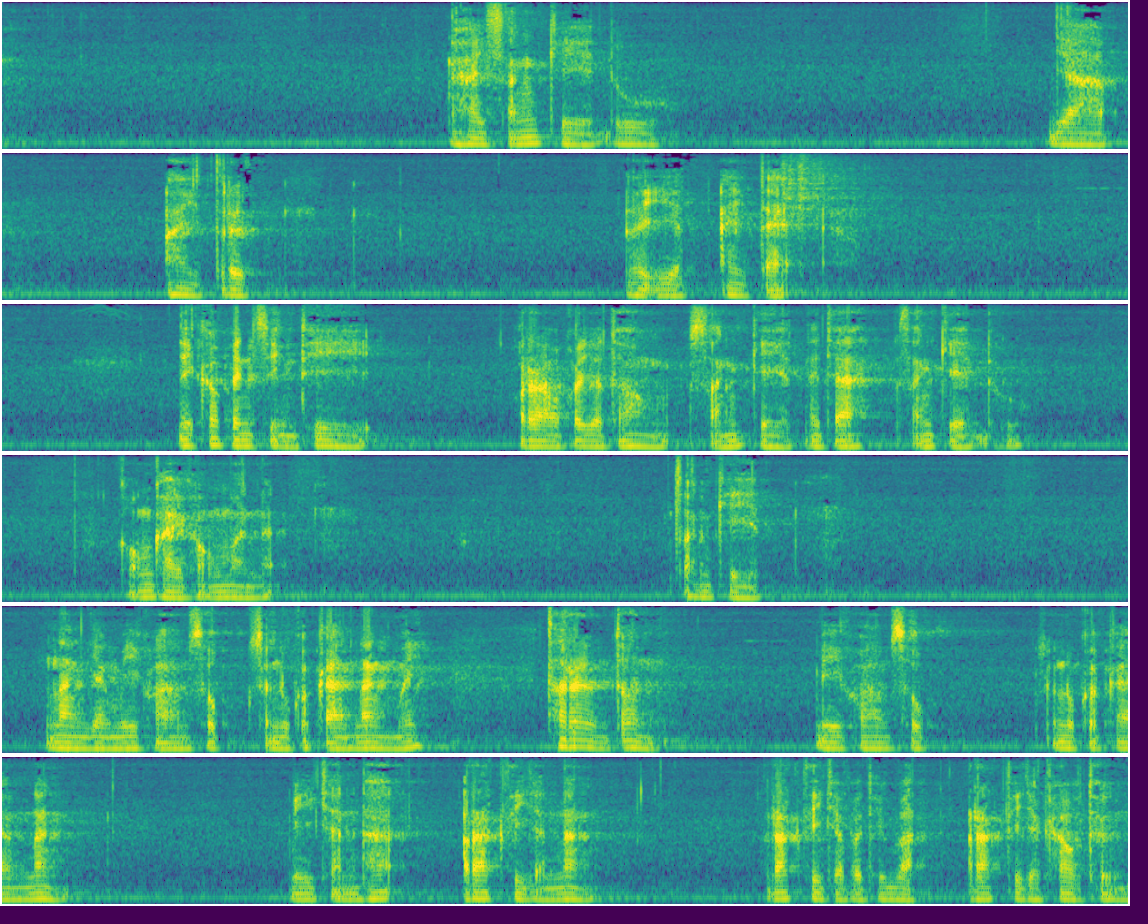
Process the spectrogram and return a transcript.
ให้สังเกตดู หยาบให้ตรึก ละเอียดให้แตะนี่ก็เป็นสิ่งที่ เราก็จะต้องสังเกตนะจ๊ะ สังเกตดู ของใครของมันนะสังเกต นั่งยังมีความสุขสนุกกับการนั่งไหม ถ้าเริ่มต้น มีความสุขสนุกกับการนั่ง มีฉันทะรักที่จะนั่ง รักที่จะปฏิบัติ รักที่จะเข้าถึง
